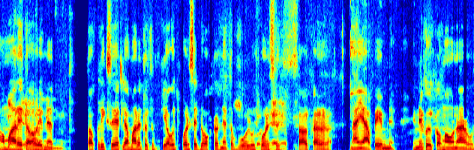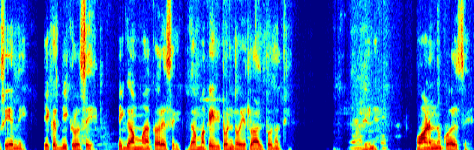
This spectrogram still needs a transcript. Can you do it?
અમારે તો હવે એમને તકલીફ છે એટલે અમારે તો કહેવું જ પડશે ડૉક્ટરને તો બોલવું જ પડશે. સરકાર નાય આપે એમને. એમને કોઈ કમાવનારું છે નહીં. એક જ દીકરો છે. એ ગામમાં કરે છે. ગામમાં કઈ ધંધો એટલો હાલતો નથી. એને વાણંદનું કરે છે.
